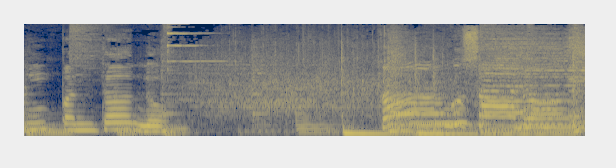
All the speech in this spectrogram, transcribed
un pantano con gusanos.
